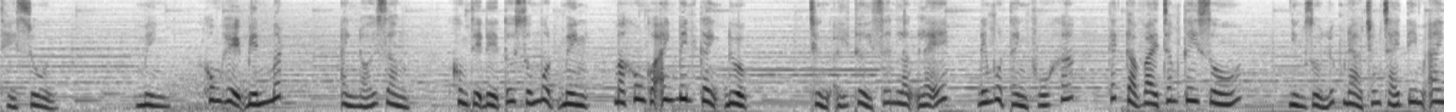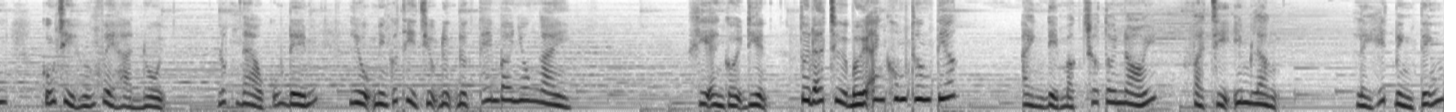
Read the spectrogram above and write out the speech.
Thế rồi, mình không hề biến mất. Anh nói rằng không thể để tôi sống một mình mà không có anh bên cạnh được. Chừng ấy thời gian lặng lẽ đến một thành phố khác cách cả vài trăm cây số. Nhưng rồi lúc nào trong trái tim anh cũng chỉ hướng về Hà Nội. Lúc nào cũng đếm liệu mình có thể chịu đựng được thêm bao nhiêu ngày. Khi anh gọi điện, tôi đã chửi bới anh không thương tiếc. Anh để mặc cho tôi nói và chỉ im lặng. Lấy hết bình tĩnh,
